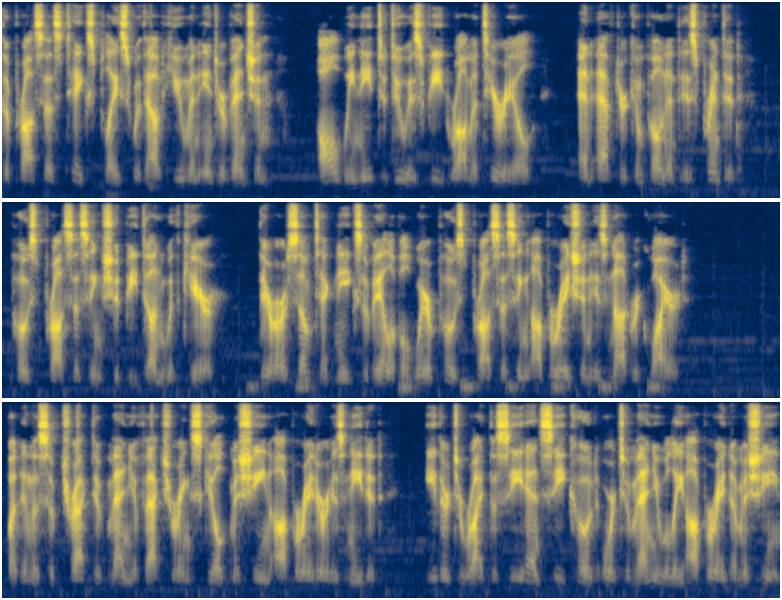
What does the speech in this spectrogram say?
the process takes place without human intervention, all we need to do is feed raw material, and after component is printed, Post-processing should be done with care. There are some techniques available where post-processing operation is not required. But in the subtractive manufacturing skilled machine operator is needed, either to write the CNC code or to manually operate a machine.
